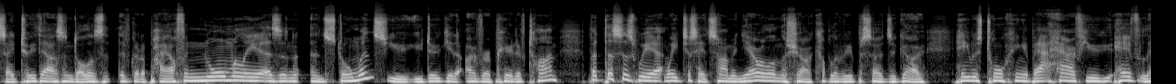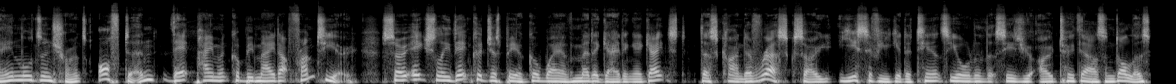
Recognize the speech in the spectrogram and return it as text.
say $2,000 that they've got to pay off. And normally, as an installments, you, you do get it over a period of time. But this is where we just had Simon Yarrell on the show a couple of episodes ago. He was talking about how if you have landlord's insurance, often that payment could be made up front to you. So actually, that could just be a good way of mitigating against this kind of risk. So, yes, if you get a tenancy order that says you owe $2,000,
